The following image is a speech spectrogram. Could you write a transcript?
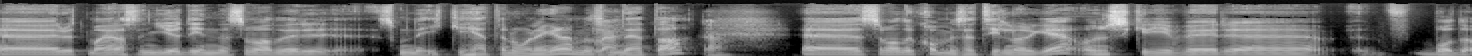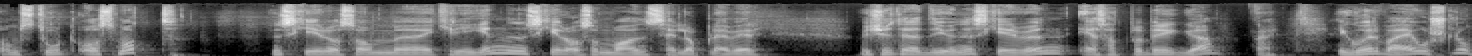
Uh, Ruth Maier, altså en jødinne som, hadde, som det ikke heter nå lenger, men som Nei. det het da, eh, som hadde kommet seg til Norge, og hun skriver uh, både om stort og smått. Hun skriver også om krigen, men hun skriver også om hva hun selv opplever. Og 23. juni skriver hun, jeg satt på brygga, nei, i går var jeg i Oslo,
